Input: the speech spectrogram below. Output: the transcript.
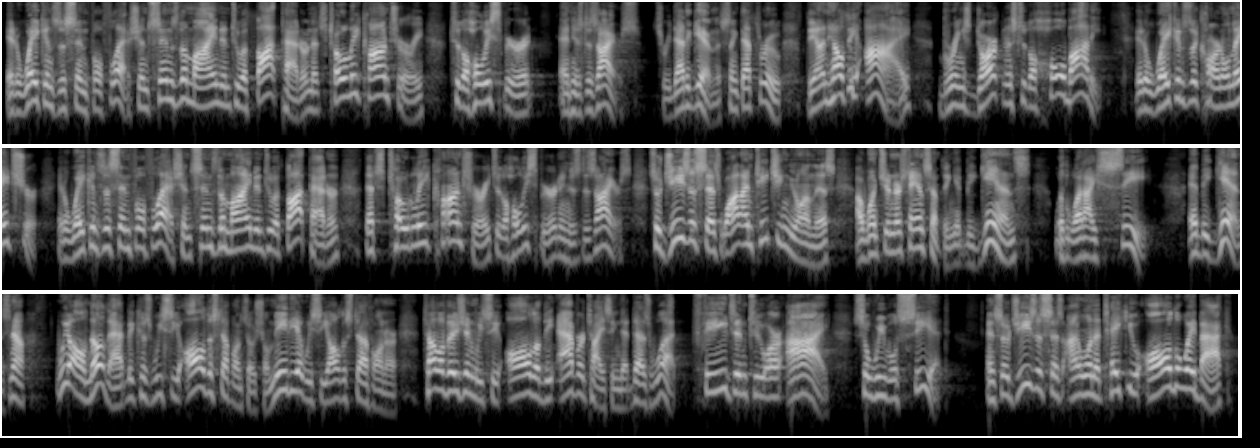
It awakens the sinful flesh and sends the mind into a thought pattern that's totally contrary to the Holy Spirit and his desires. Let's read that again. Let's think that through. The unhealthy eye brings darkness to the whole body. It awakens the carnal nature. It awakens the sinful flesh and sends the mind into a thought pattern that's totally contrary to the Holy Spirit and His desires. So Jesus says, while I'm teaching you on this, I want you to understand something. It begins with what I see. It begins. Now, we all know that because we see all the stuff on social media, we see all the stuff on our television, we see all of the advertising that does what? Feeds into our eye. So we will see it. And so Jesus says, I want to take you all the way back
